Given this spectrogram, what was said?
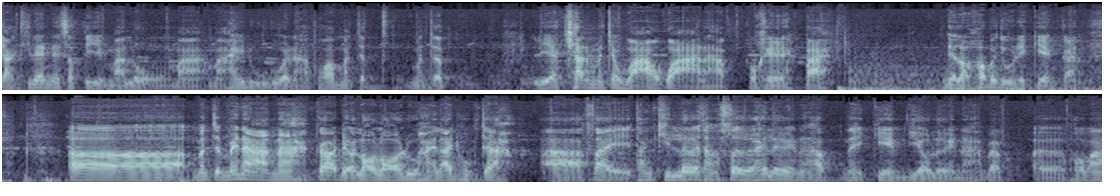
จากที่เล่นในสตรีมมาลงมามาให้ดูด้วยนะครับ เพราะว่ามันจะมันจะเรีแอคชั่นมันจะว้าวกว่านะครับ โอเค ไป เดี๋ยวเราเข้าไปดูในเกมกันเอ่อมันจะไม่นานนะ ก็เดี๋ยวเรารอดูไฮไลท์ผมจะอ่าใส่ทั้งคิลเลอร์ทั้งเซอร์ให้เลยนะครับ ในเกมเดียวเลยนะแบบเออเพราะว่า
